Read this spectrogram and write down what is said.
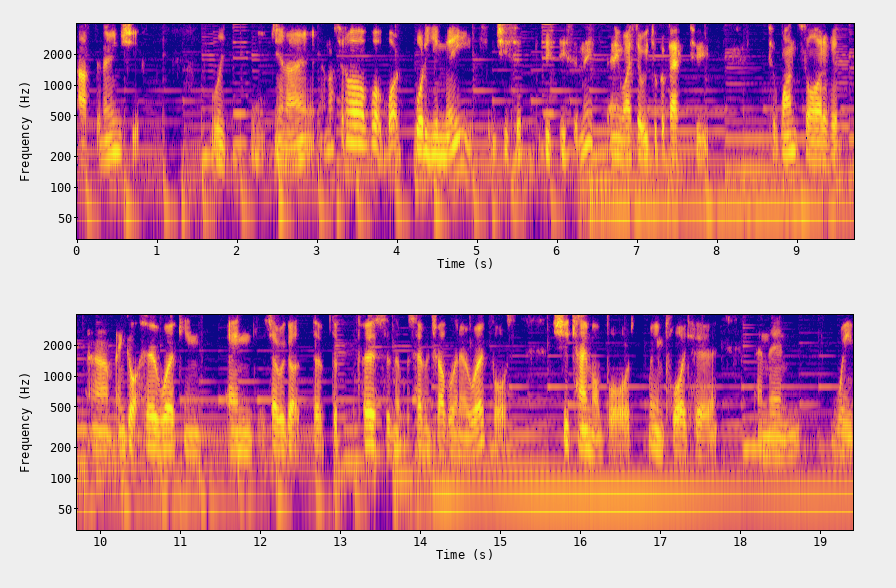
afternoon shift." We, you know, and I said, "Oh, what, what, what are your needs?" And she said, "This, this, and this." Anyway, so we took her back to to one side of it um, and got her working, and so we got the the person that was having trouble in her workforce. She came on board. We employed her, and then we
